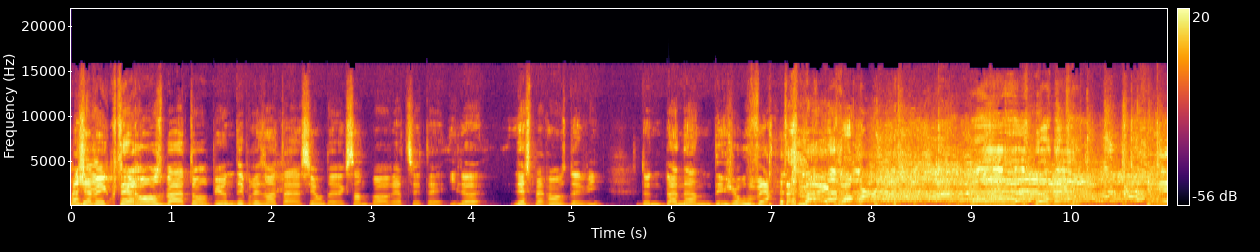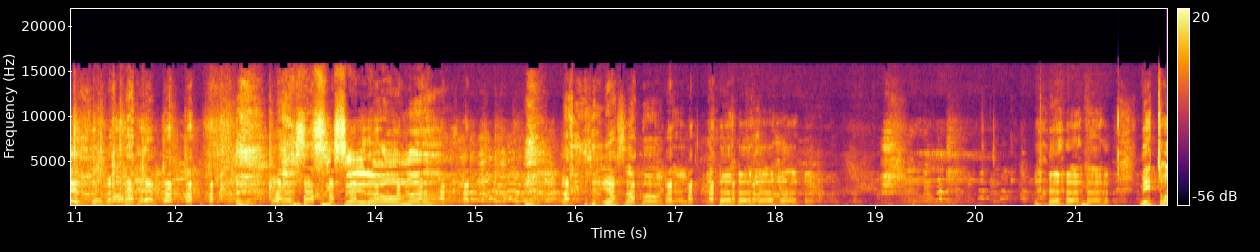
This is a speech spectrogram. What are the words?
Moi, j'avais écouté Rose Battle, puis une des présentations d'Alexandre Barrette, c'était il a l'espérance de vie d'une banane déjà ouverte. Mike Ward! Chris de. Asti que c'est drôle, man. Chris de bon gag. Mais toi,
